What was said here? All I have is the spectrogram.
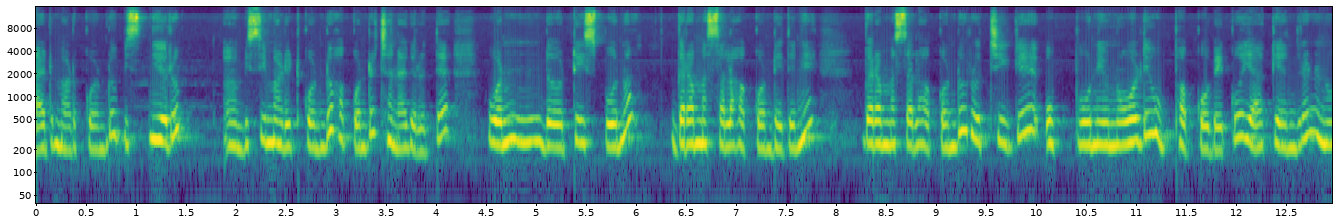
ಆ್ಯಡ್ ಮಾಡಿಕೊಂಡು ಬಿಸಿನೀರು ಬಿಸಿ ಮಾಡಿಟ್ಕೊಂಡು ಹಾಕ್ಕೊಂಡ್ರೆ ಚೆನ್ನಾಗಿರುತ್ತೆ. ಒಂದು ಟೀ ಸ್ಪೂನು ಗರಂ ಮಸಾಲ ಹಾಕ್ಕೊಂಡಿದ್ದೀನಿ ಗರಂ ಮಸಾಲ ಹಾಕ್ಕೊಂಡು ರುಚಿಗೆ ಉಪ್ಪು, ನೀವು ನೋಡಿ ಉಪ್ಪು ಹಾಕ್ಕೋಬೇಕು. ಯಾಕೆ ಅಂದರೆ ನಾನು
